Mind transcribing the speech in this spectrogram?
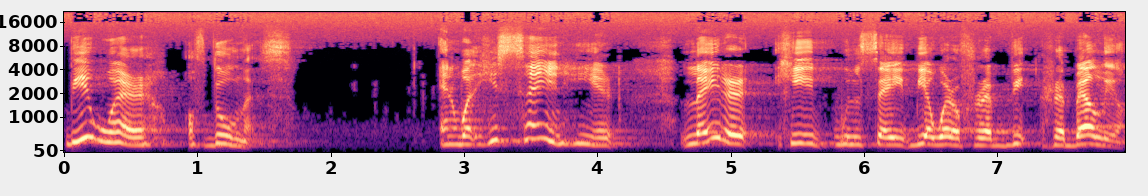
Be aware of dullness. And what he's saying here, later he will say, be aware of rebe- rebellion,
